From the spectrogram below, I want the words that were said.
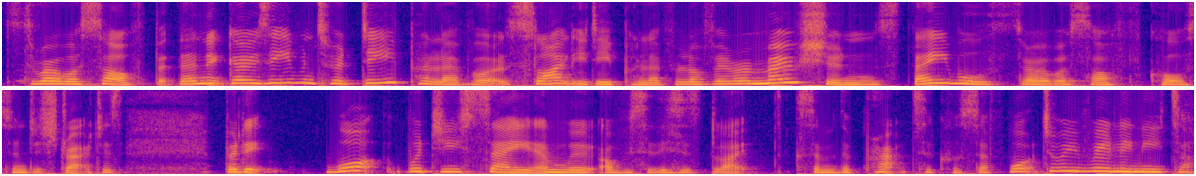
throw us off. But then it goes even to a deeper level, a slightly deeper level of our emotions. They will throw us off course and distract us. But it, what would you say? And we obviously this is like some of the practical stuff. What do we really need to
